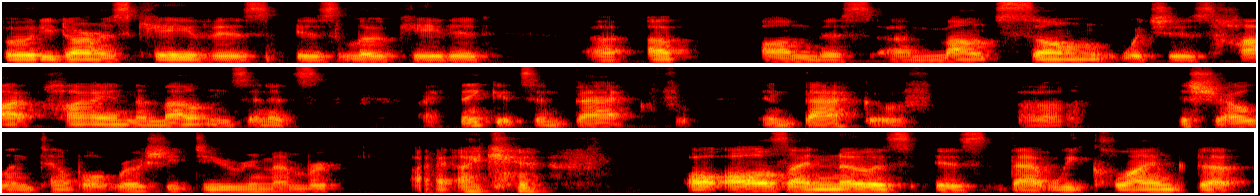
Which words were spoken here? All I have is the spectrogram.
Bodhidharma's cave is is located uh, up on this uh, Mount Sung, which is high high in the mountains, and it's I think it's in back in back of uh, the Shaolin Temple. Roshi, do you remember? I, I can't. All, alls I know is is that we climbed up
